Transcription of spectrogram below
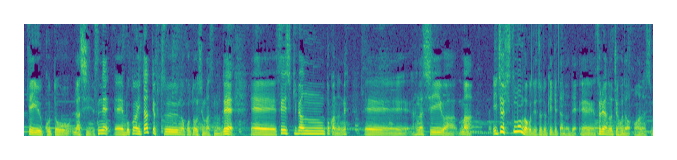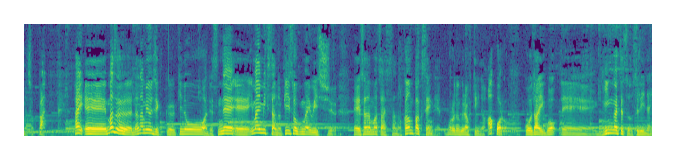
っていうことらしいですね、えー、僕は至って普通のことをしますので、えー、正式版とかのね、えー、話はまあ一応質問箱でちょっと来てたので、えー、それは後ほどお話ししましょうか。はい、えー、まず、ナナミュージック、昨日はですね、えー、今井美樹さんの Piece of My Wish、えー、さだまさしさんの関白宣言、ポロノグラフィティのアポロ、五第五、えー、銀河鉄道39、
